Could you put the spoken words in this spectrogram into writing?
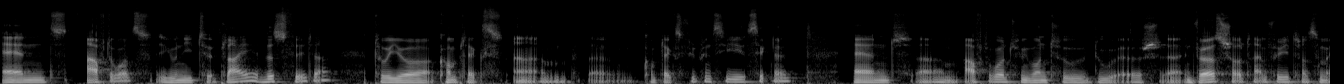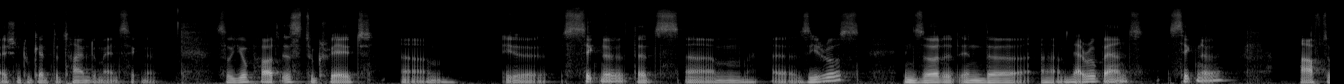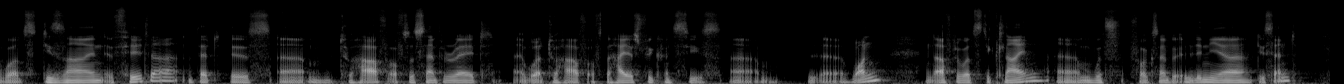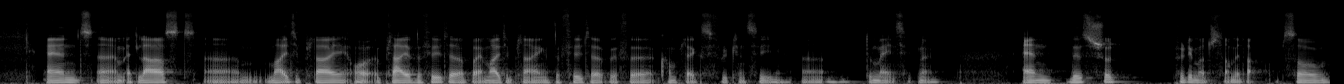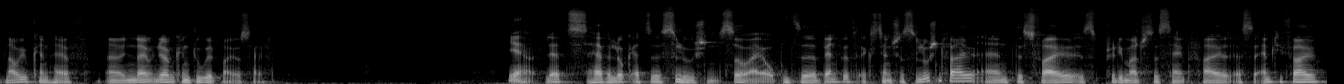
And afterwards, you need to apply this filter to your complex um, uh, complex frequency signal. And um, afterwards, we want to do an uh, inverse short time Fourier transformation to get the time domain signal. So your part is to create um, a signal that's um, uh, zeros inserted in the um, narrowband signal. Afterwards, design a filter that is um, to half of the sample rate, uh, or to half of the highest frequencies um, uh, one, and afterwards decline um, with, for example, a linear descent and um, at last um, multiply or apply the filter by multiplying the filter with the complex frequency um, domain signal. And this should pretty much sum it up. So now you can have, uh, now, now you can do it by yourself. Yeah, let's have a look at the solution. So I opened the bandwidth extension solution file and this file is pretty much the same file as the empty file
